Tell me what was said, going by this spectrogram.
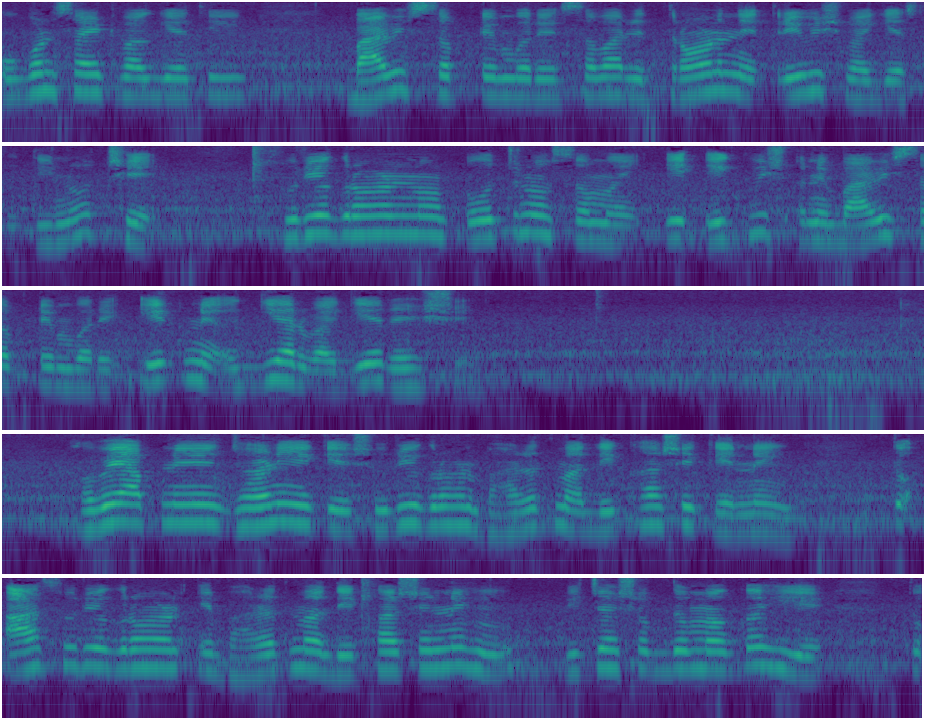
ઓગણસાઠ વાગ્યાથી બાવીસ સપ્ટેમ્બરે સવારે ત્રણને ત્રેવીસ વાગ્યા સુધીનો છે. સૂર્યગ્રહણનો ટોચનો સમય એ એકવીસ અને બાવીસ સપ્ટેમ્બરે એકને અગિયાર વાગ્યે રહેશે. હવે આપણે જાણીએ કે સૂર્યગ્રહણ ભારતમાં દેખાશે કે નહીં. તો આ સૂર્યગ્રહણ એ ભારતમાં દેખાશે નહીં. બીજા શબ્દોમાં કહીએ તો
